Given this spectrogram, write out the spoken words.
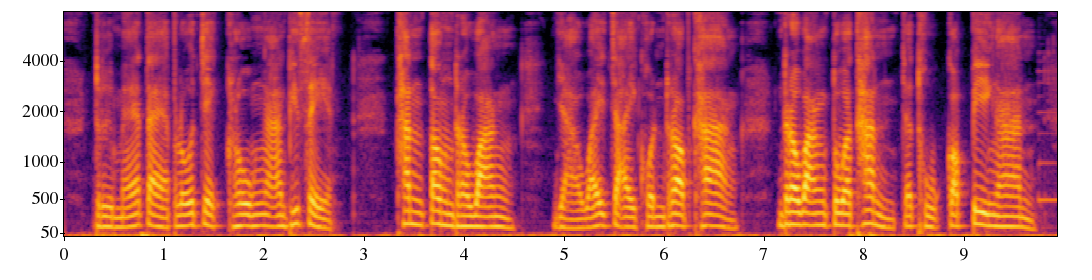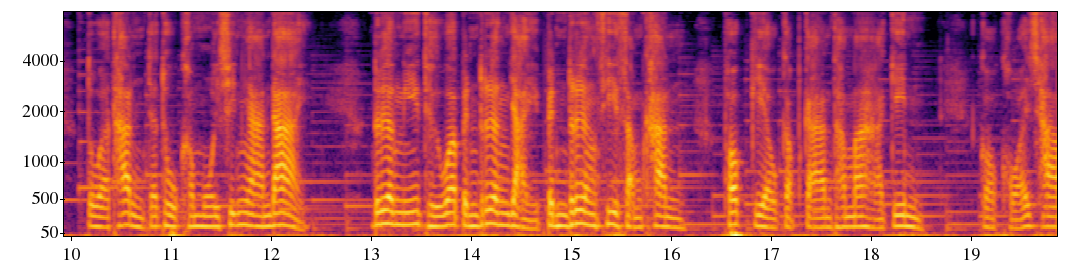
ๆ หรือแม้แต่โปรเจกต์โครงงานพิเศษ ท่านต้องระวัง อย่าไว้ใจคนรอบข้าง ระวังตัวท่านจะถูกก๊อปปี้งาน ตัวท่านจะถูกขโมยชิ้นงานได้ เรื่องนี้ถือว่าเป็นเรื่องใหญ่เป็นเรื่องที่สำคัญ เพราะเกี่ยวกับการทำมาหากิน ก็ขอให้ชาว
